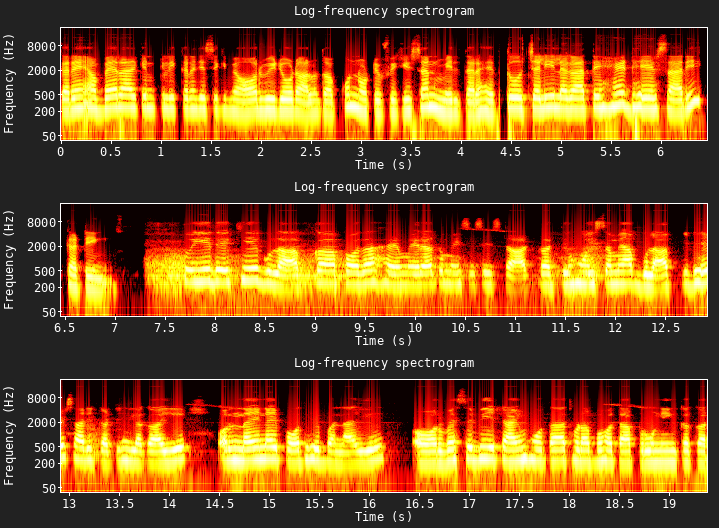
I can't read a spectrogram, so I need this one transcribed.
करें और बेल आइकन क्लिक करें, जैसे कि मैं और वीडियो डालूँ तो आपको नोटिफिकेशन मिलता रहे। तो चलिए लगाते हैं ढेर सारी कटिंग तो ये देखिए, गुलाब का पौधा है मेरा तो मैं इसी से स्टार्ट करती हूँ। इस समय आप गुलाब की ढेर सारी कटिंग लगाइए और नए नए पौधे बनाइए। और वैसे भी ये टाइम होता है, थोड़ा बहुत आप प्रूनिंग का कर,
